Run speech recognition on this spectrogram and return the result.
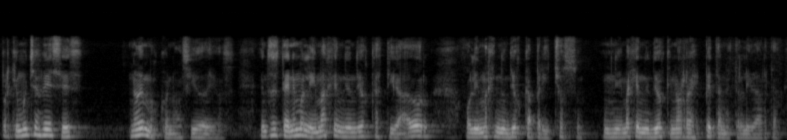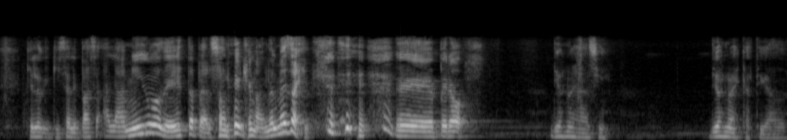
Porque muchas veces no hemos conocido a Dios. Entonces tenemos la imagen de un Dios castigador o la imagen de un Dios caprichoso, una imagen de un Dios que no respeta nuestra libertad, que es lo que quizá le pasa al amigo de esta persona que mandó el mensaje. Eh, pero Dios no es así. Dios no es castigador.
